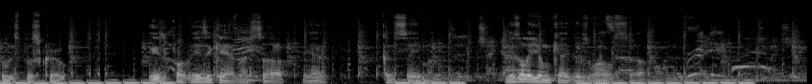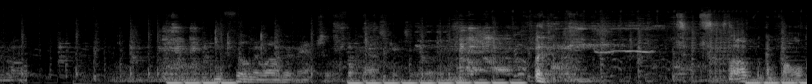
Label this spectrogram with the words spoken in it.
Beast Bus crew. He's a pro- he's a gamer, so yeah, can see man. He's all a young kid as well, so You film me while I'm getting my absolute fuck ass kicked. it's not fucking fault.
